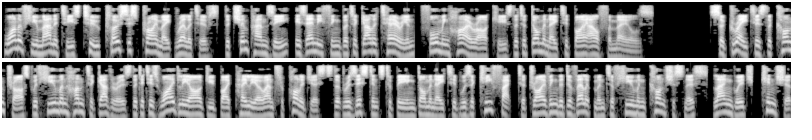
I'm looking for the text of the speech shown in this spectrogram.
One of humanity's two closest primate relatives, the chimpanzee, is anything but egalitarian, forming hierarchies that are dominated by alpha males. So great is the contrast with human hunter-gatherers that it is widely argued by paleoanthropologists that resistance to being dominated was a key factor driving the development of human consciousness, language, kinship,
